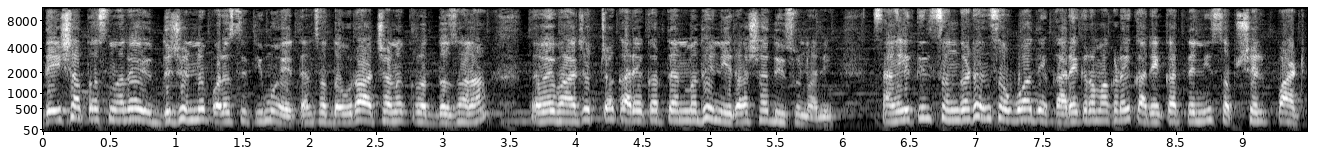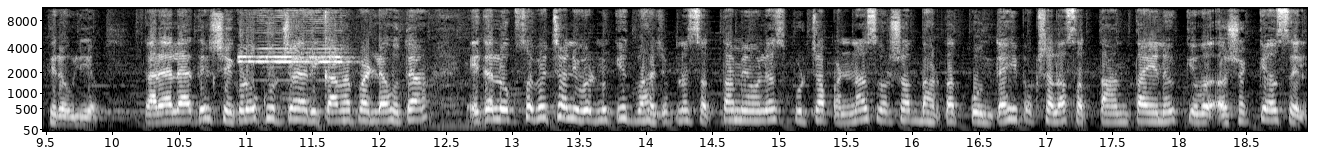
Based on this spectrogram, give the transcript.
देशात असणाऱ्या युद्धजन्य परिस्थितीमुळे त्यांचा दौरा अचानक रद्द झाला. त्यामुळे भाजपच्या कार्यकर्त्यांमध्ये निराशा दिसून आली. सांगलीतील संघटन संवाद या कार्यक्रमाकडे कार्यकर्त्यांनी सपशेल पाठ फिरवली आहे. कार्यालयातील शेकडो खुर्च्या रिकाम्या पडल्या होत्या. येत्या लोकसभेच्या निवडणुकीत भाजपनं सत्ता मिळवल्यास पुढच्या पन्नास वर्षात भारतात कोणत्याही पक्षाला सत्ता आणता येणं केवळ अशक्य असेल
